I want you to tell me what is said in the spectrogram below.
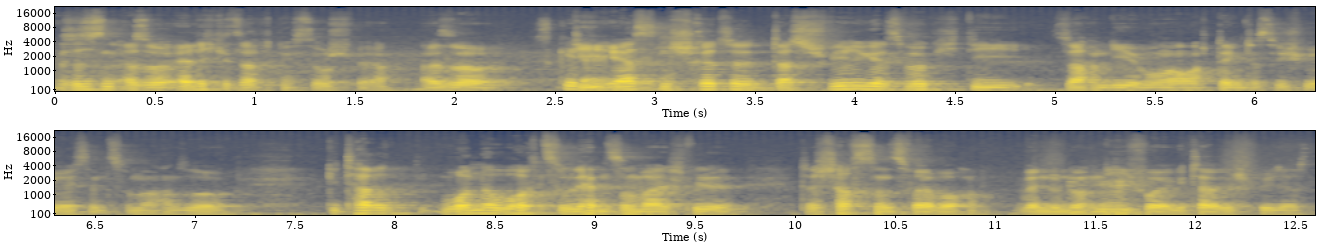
es ist also ehrlich gesagt nicht so schwer. Also die ersten Schritte, das Schwierige ist wirklich die Sachen, die, wo man auch denkt, dass die schwierig sind zu machen. So Gitarre Wonderwall zu lernen zum Beispiel, das schaffst du in zwei Wochen, wenn du noch nie vorher Gitarre gespielt hast.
